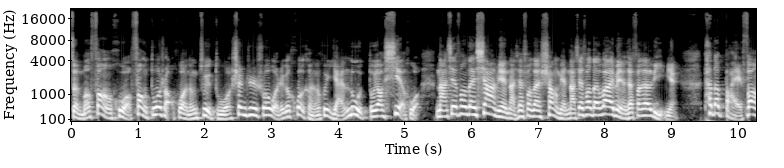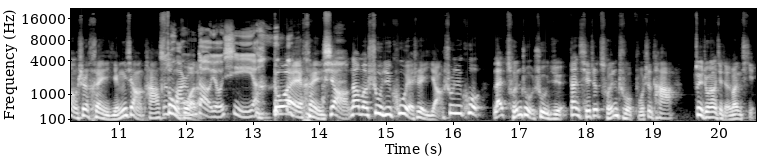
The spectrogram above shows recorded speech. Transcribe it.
怎么放货，放多少货能最多？甚至说我这个货可能会沿路都要卸货，哪些放在下面，哪些放在上面，哪些放在外面，哪些放在里面，它的摆放是很影响它送货的。导游戏一样，对，很像。那么数据库也是一样，数据库来存储数据，但其实存储不是它最终要解决的问题。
